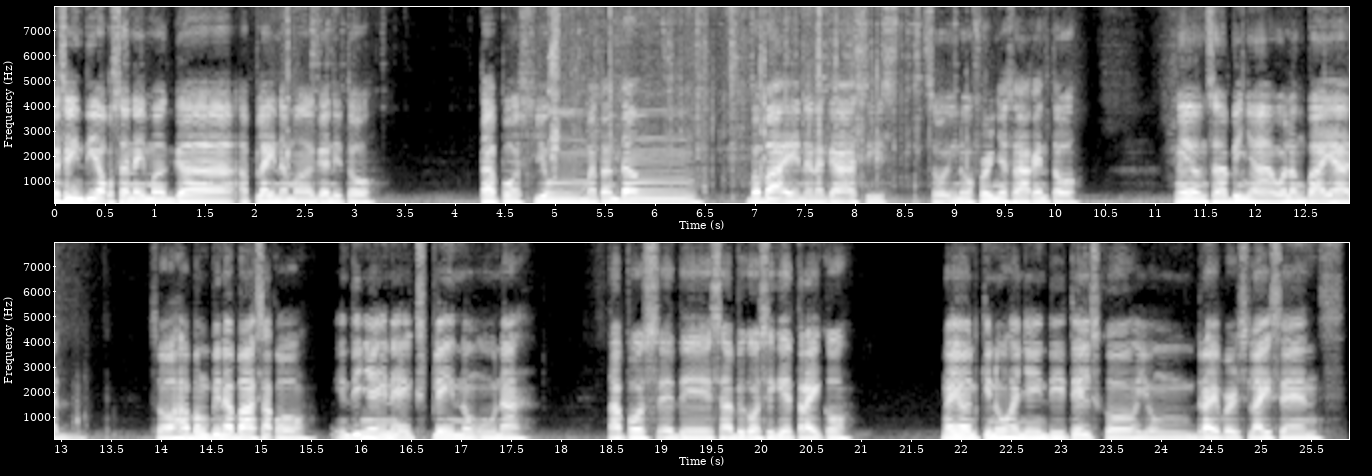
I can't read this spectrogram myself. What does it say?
Kasi hindi ako sanay mag-apply ng mga ganito. Tapos, yung matandang babae na nag assist so inoffer niya sa akin to. Ngayon, sabi niya, walang bayad. So, habang binabasa ko, hindi niya ine-explain nung una. Tapos, edi, sabi ko, sige, try ko. Ngayon, kinuha niya yung details ko, yung driver's license,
